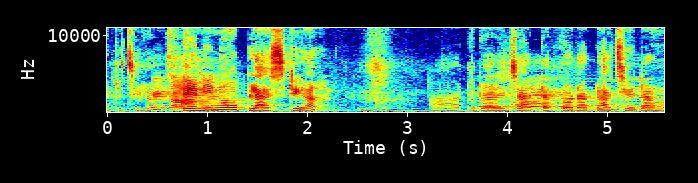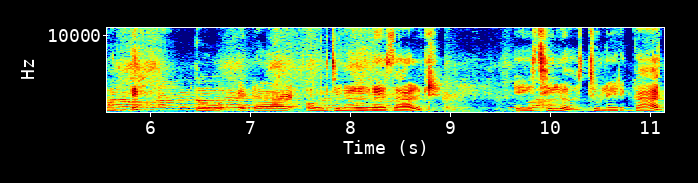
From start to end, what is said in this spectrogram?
এটা ছিল টেনিনো প্লাস্টিয়া টোটাল চারটা প্রোডাক্ট আছে এটার মধ্যে। তো এটার অরিজিনাল রেজাল্ট এই ছিল চুলের কাজ।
